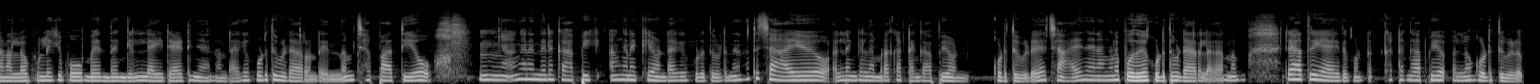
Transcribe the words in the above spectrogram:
ആണല്ലോ. പുള്ളിക്ക് പോകുമ്പോൾ എന്തെങ്കിലും ലൈറ്റായിട്ട് ഞാൻ ഉണ്ടാക്കി കൊടുത്തു വിടാറുണ്ട്. എന്നും ചപ്പാത്തിയോ അങ്ങനെ എന്തെങ്കിലും കാപ്പി അങ്ങനെയൊക്കെ ഉണ്ടാക്കി കൊടുത്തു വിടുന്നത്. എന്നിട്ട് ചായയോ അല്ലെങ്കിൽ നമ്മുടെ കട്ടൻ കാപ്പിയോ കൊടുത്തു വിടുക. ചായ ഞാൻ അങ്ങനെ പൊതുവെ കൊടുത്തു വിടാറില്ല. കാരണം രാത്രി ആയതുകൊണ്ട് കട്ടൻ കാപ്പിയോ എല്ലാം കൊടുത്തു വിടും.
